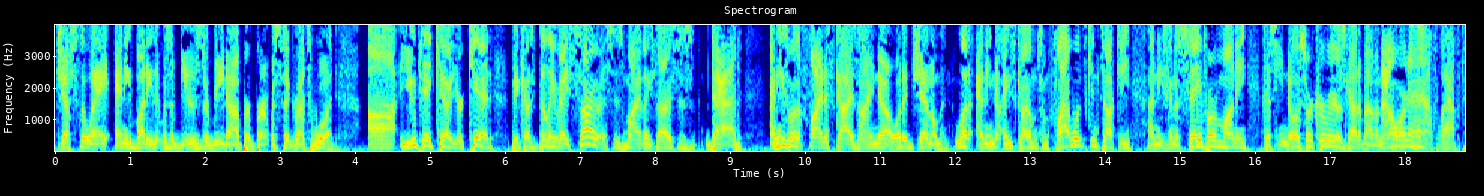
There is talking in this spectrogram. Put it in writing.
just the way anybody that was abused or beat up or burnt with cigarettes would. Uh, you take care of your kid because Billy Ray Cyrus is Miley Cyrus's dad, and he's one of the finest guys I know. What a gentleman. What, and he he's come from Flatwoods, Kentucky, and he's going to save her money because he knows her career's got about an hour and a half left,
